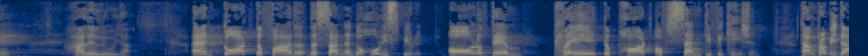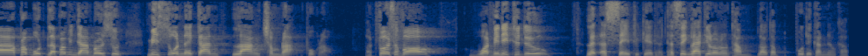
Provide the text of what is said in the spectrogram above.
นฮาเลลูยา and God the Father the Son and the Holy Spirit all of them play the part of sanctification ทั้งพระบิดาพระบุตรและพระวิญญาณบริสุทธิ์มีส่วนในการล้างชำระพวกเรา but first of all what we need to do let us say together แต่สิ่งแรกที่เราต้องทำเราจะพูดด้วยกันนะครับ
